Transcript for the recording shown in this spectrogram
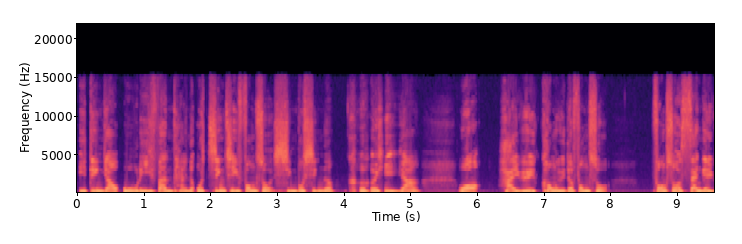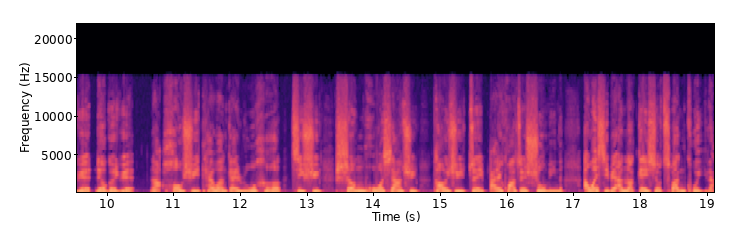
一定要武力犯台呢？我经济封锁行不行呢？可以呀，我海域、空域的封锁，封锁三个月、六个月。那后续台湾该如何继续生活下去？套一句最白话、最庶民的啊，温喜被安娜给手穿鬼啦。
